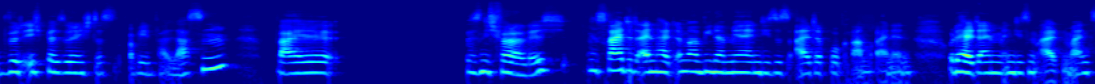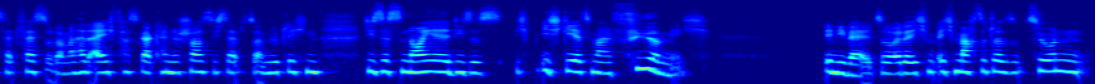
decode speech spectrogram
würde ich persönlich das auf jeden Fall lassen, weil es ist nicht förderlich. Es reitet einen halt immer wieder mehr in dieses alte Programm rein in, oder hält einem in diesem alten Mindset fest oder man hat eigentlich fast gar keine Chance, sich selbst zu ermöglichen. Dieses Neue, dieses, ich, ich gehe jetzt mal für mich in die Welt. So, oder ich, ich mache Situationen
